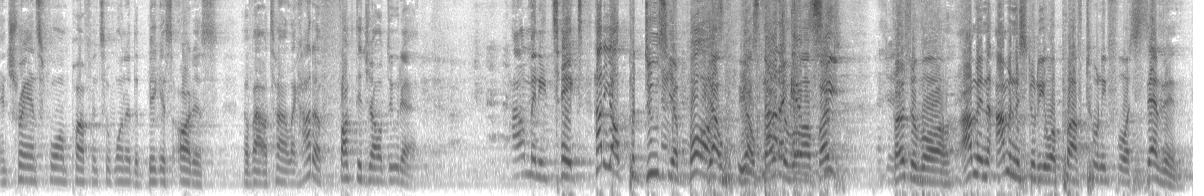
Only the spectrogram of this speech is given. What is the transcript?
and transform Puff into one of the biggest artists of our time? Like, how the fuck did y'all do that? How many takes? How do y'all produce your boss? Yo, yo, first of all, first, first of all, I'm in I'm in the studio with Puff 24/7,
